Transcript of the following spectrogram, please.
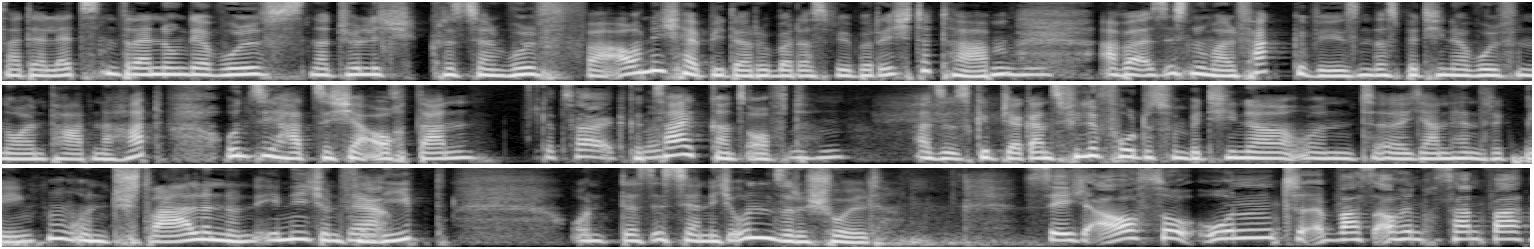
seit der letzten Trennung der Wolfs natürlich, Christian Wulff war auch nicht happy darüber, dass wir berichtet haben. Mhm. Aber es ist nun mal Fakt gewesen, dass Bettina Wulff einen neuen Partner hat. Und sie hat sich ja auch dann gezeigt. Gezeigt, ne? ganz oft. Mhm. Also es gibt ja ganz viele Fotos von Bettina und äh, Jan-Hendrik Binken und strahlend und innig und verliebt. Ja. Und das ist ja nicht unsere Schuld. Sehe ich auch so. Und was auch interessant war,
